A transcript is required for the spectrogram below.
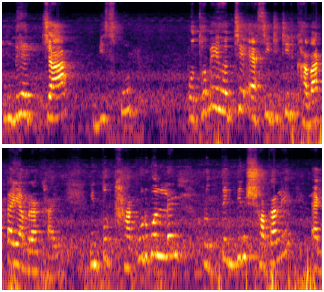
দুধের চা, বিস্কুট, প্রথমেই হচ্ছে অ্যাসিডিটির খাবারটাই আমরা খাই। কিন্তু ঠাকুর বললেন প্রত্যেক দিন সকালে এক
